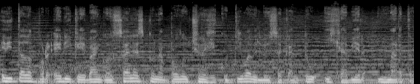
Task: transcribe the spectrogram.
editado por Erika Iván González con la producción ejecutiva de Luisa Cantú y Javier Martín.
